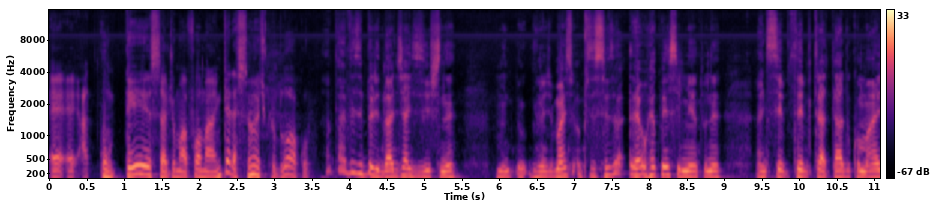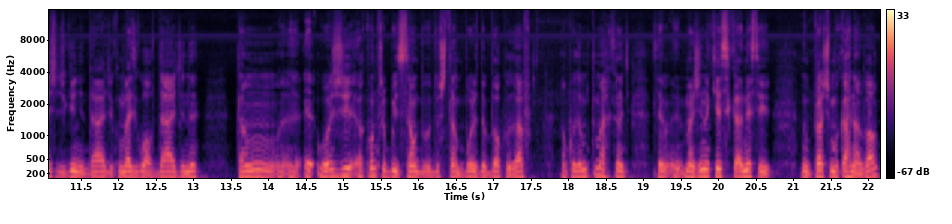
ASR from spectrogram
É, é, aconteça de uma forma interessante para o bloco? Rapaz, a visibilidade já existe, né? Muito grande, mas precisa é o reconhecimento, né? A gente ser, ser tratado com mais dignidade, com mais igualdade, né? Então, é, é, hoje a contribuição do- dos tambores do Bloco Zafo é uma coisa muito marcante. Você imagina que esse, nesse, no próximo carnaval,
